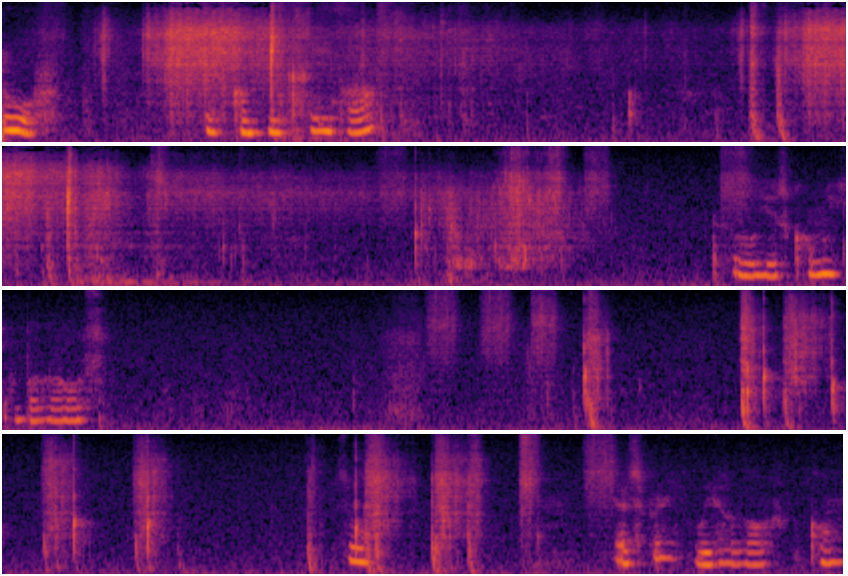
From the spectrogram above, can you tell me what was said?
doof. Jetzt kommt ein Krieger. So, jetzt komme ich aber raus. So. Jetzt bin ich wieder rausgekommen.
